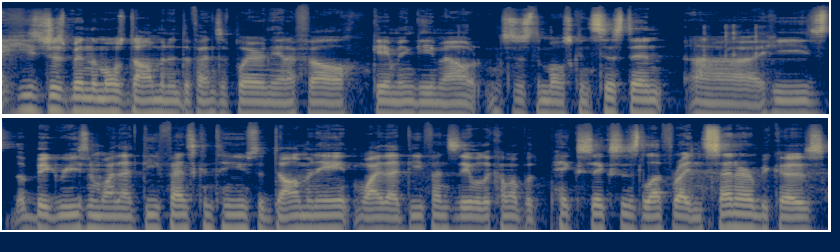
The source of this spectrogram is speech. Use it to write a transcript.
he's just been the most dominant defensive player in the NFL, game in game out. It's just the most consistent. Uh, he's a big reason why that defense continues to dominate. Why that defense is able to come up with pick sixes left, right, and center because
